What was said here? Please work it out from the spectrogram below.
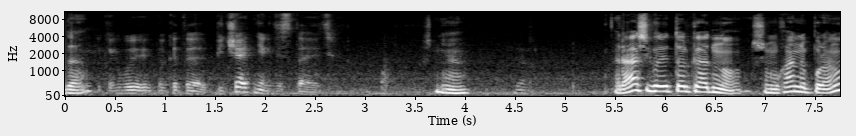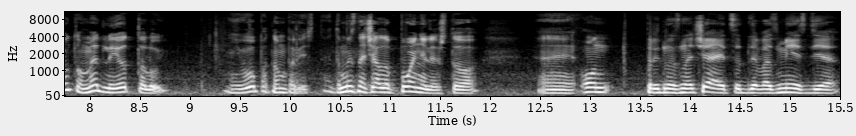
Да. И как бы, как это, печать негде ставить. Не. Да. Раши говорит только одно, что Мухан и Пуранут умед льет талуй. Его потом повесят. Это мы сначала поняли, что э, он предназначается для возмездия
